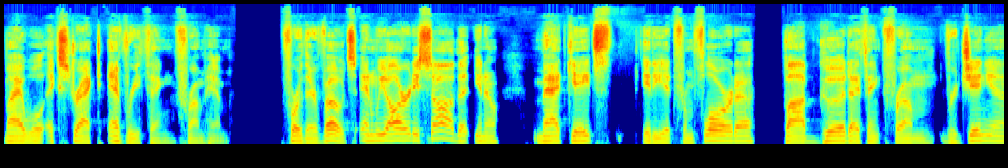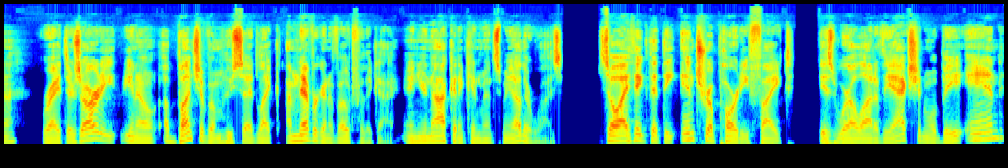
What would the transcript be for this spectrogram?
Maya, will extract everything from him for their votes. And we already saw that, you know, Matt Gaetz, idiot from Florida, Bob Good, I think from Virginia, right? There's already, you know, a bunch of them who said, like, I'm never going to vote for the guy, and you're not going to convince me otherwise. So I think that the intra party fight is where a lot of the action will be. And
